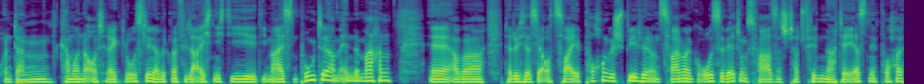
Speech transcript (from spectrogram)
und dann kann man auch direkt loslegen. Da wird man vielleicht nicht die, die meisten Punkte am Ende machen, äh, aber dadurch, dass ja auch zwei Epochen gespielt werden und zweimal große Wertungsphasen stattfinden nach der ersten Epoche,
